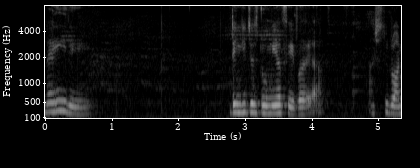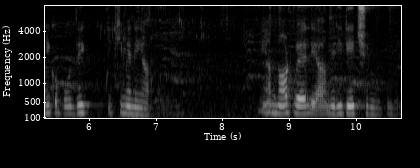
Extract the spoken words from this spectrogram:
नहीं रे। Dingi just do me a favour यार। आज तू रॉनी को बोल दे कि मैं नहीं आ पाऊँ आई एम नॉट वेल यार। मेरी डेट शुरू हो गई है।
